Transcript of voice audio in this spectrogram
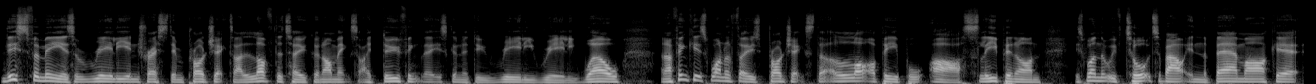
this, for me, is a really interesting project. I love the tokenomics. I do think that it's going to do really, really well. And I think it's one of those projects that a lot of people are sleeping on. It's one that we've talked about in the bear market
